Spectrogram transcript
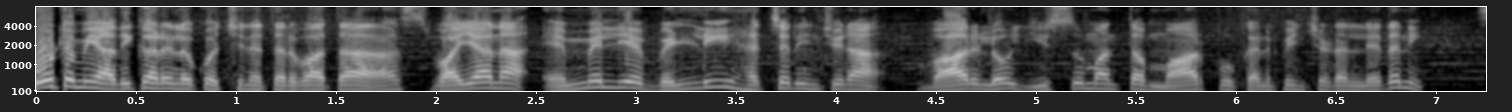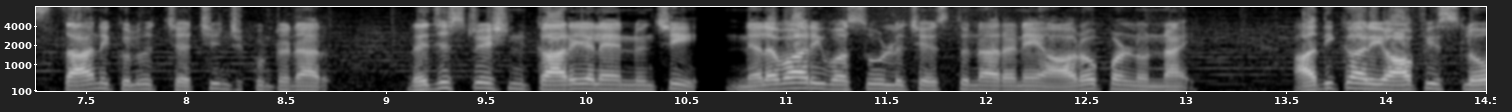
కూటమి అధికారంలోకి వచ్చిన తర్వాత స్వయాన ఎమ్మెల్యే వెళ్ళి హెచ్చరించిన వారిలో ఇసుమంత మార్పు కనిపించడం లేదని స్థానికులు చర్చించుకుంటున్నారు. రిజిస్ట్రేషన్ కార్యాలయం నుంచి నెలవారీ వసూళ్ళు చేస్తున్నారనే ఆరోపణలున్నాయి. అధికారి ఆఫీస్లో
